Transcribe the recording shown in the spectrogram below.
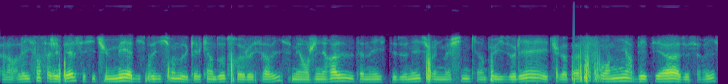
Alors la licence AGPL, c'est si tu mets à disposition de quelqu'un d'autre le service, mais en général, tu analyses tes données sur une machine qui est un peu isolée et tu vas pas fournir BTA à ce service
